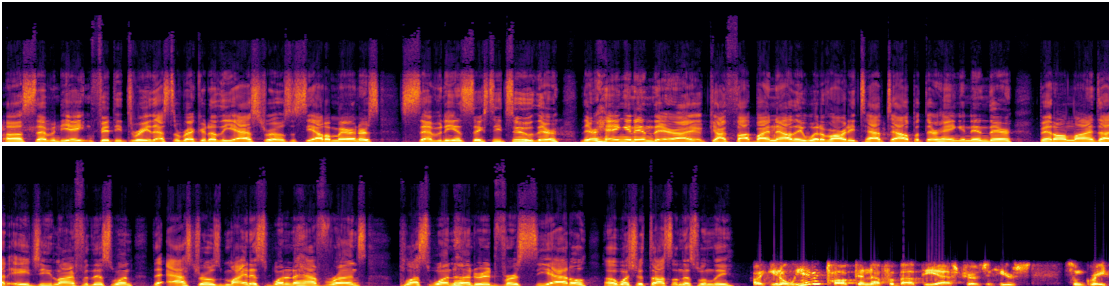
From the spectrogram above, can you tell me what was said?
Uh, 78 and 53. That's the record of the Astros. The Seattle Mariners, 70 and 62. They're they're hanging in there. I, I thought by now they would have already tapped out, but they're hanging in there. BetOnline.ag line for this one. The Astros minus one and a half runs, plus 100 versus Seattle. Uh, what's your thoughts on this one, Lee? You know, we haven't talked enough about the Astros, and here's some great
